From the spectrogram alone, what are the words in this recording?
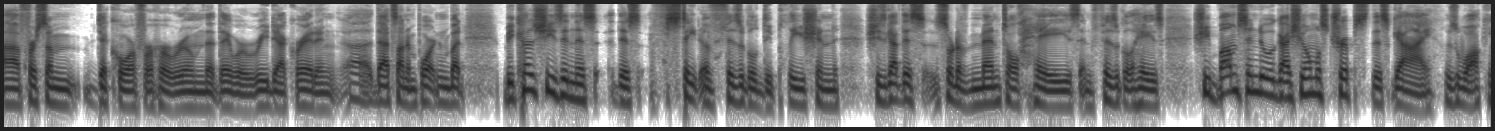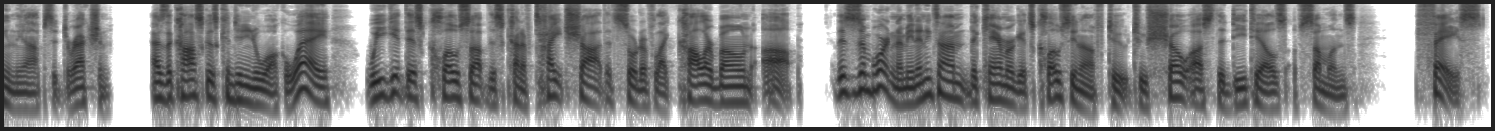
uh, for some decor for her room that they were redecorating. Uh, that's unimportant, but because she's in this this state of physical depletion, she's got this sort of mental haze and physical haze. She bumps into a guy. She almost trips this guy who's walking in the opposite direction. As the Kasugas continue to walk away, we get this close up, this kind of tight shot that's sort of like collarbone up. This is important. I mean, anytime the camera gets close enough to to show us the details of someone's face,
